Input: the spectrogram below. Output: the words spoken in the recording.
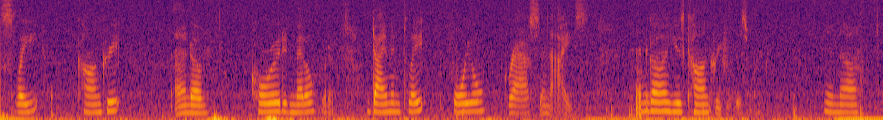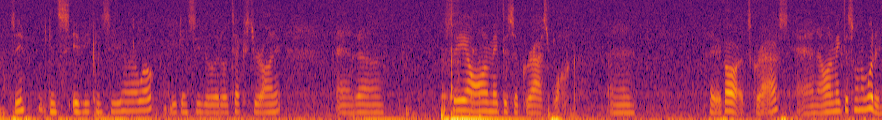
slate concrete and um, corroded metal, whatever, diamond plate, foil, grass, and ice. I'm gonna use concrete for this one. And uh, see, you can see, if you can see uh, well, you can see the little texture on it. And uh, say I want to make this a grass block, and there you go, it's grass. And I want to make this one a wooden.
